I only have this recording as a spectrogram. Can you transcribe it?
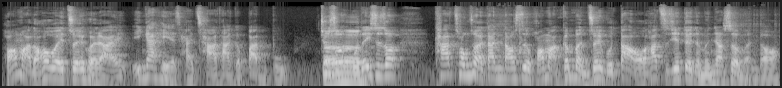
皇马的后卫追回来应该也才差他个半步。就是说，我的意思说，他冲出来单刀是皇马根本追不到哦，他直接对着门将射门的哦。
